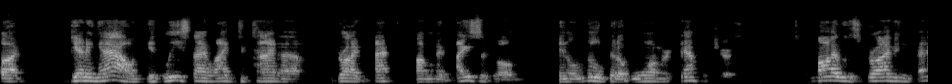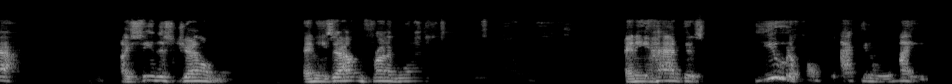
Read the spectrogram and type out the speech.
But getting out, at least I like to kind of drive back on my bicycle in a little bit of warmer temperatures. While I was driving back, I see this gentleman, and he's out in front of one of these and he had this beautiful black and white,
